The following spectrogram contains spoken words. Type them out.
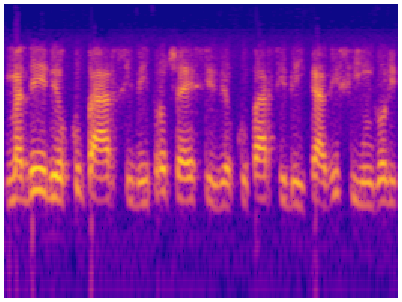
ma deve occuparsi dei processi, deve occuparsi dei casi singoli.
